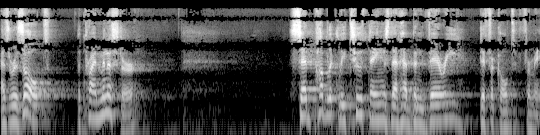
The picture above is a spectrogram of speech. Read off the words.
As a result, the prime minister said publicly two things that have been very difficult for me.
